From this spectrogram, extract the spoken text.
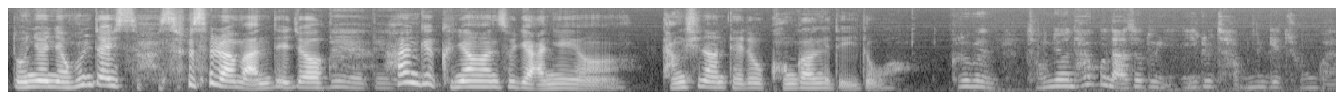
노년에 혼자 있으면 쓸쓸하면 안 되죠. 네, 네. 한게 그냥 한 소리 아니에요. 당신한테도 건강에도 이로워. 그러면 정년하고 나서도 일을 잡는 게 좋은가요?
